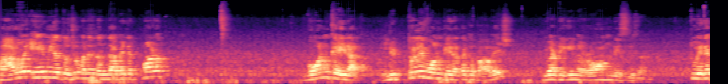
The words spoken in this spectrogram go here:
મારો એમ એ હતો, જો મને નંદાબેને પણ વોર્ન કર્યા હતા લિટરલી વોર્ન કર્યા હતા કે Bhavesh you are taking a wrong decision તું એને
